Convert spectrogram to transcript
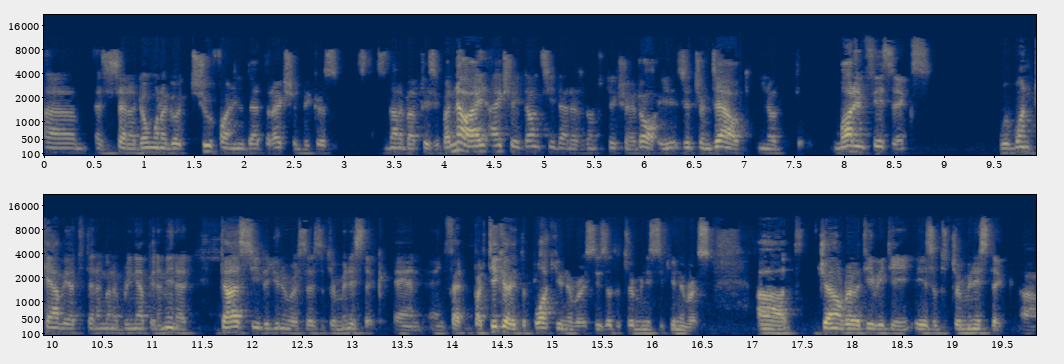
um, as I said, I don't want to go too far in that direction because it's not about physics. But no, I actually don't see that as a contradiction at all. As it turns out, you know, modern physics with one caveat that I'm going to bring up in a minute, does see the universe as deterministic. And, and in fact, particularly the block universe is a deterministic universe. Uh, general relativity is a deterministic uh,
